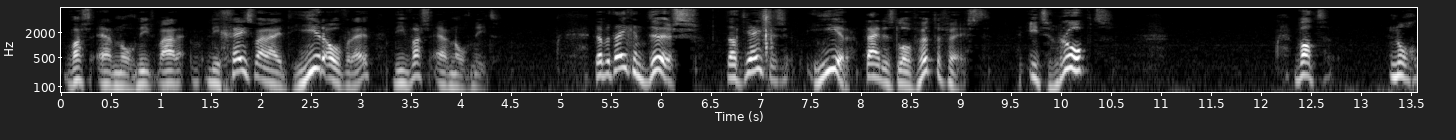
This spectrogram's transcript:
was er nog niet. Waar, die geest waar hij het hier over heeft, die was er nog niet. Dat betekent dus dat Jezus hier tijdens het Loofhuttenfeest iets roept. Wat nog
